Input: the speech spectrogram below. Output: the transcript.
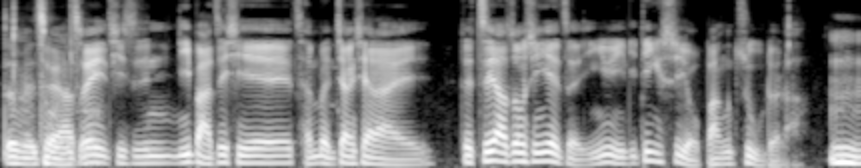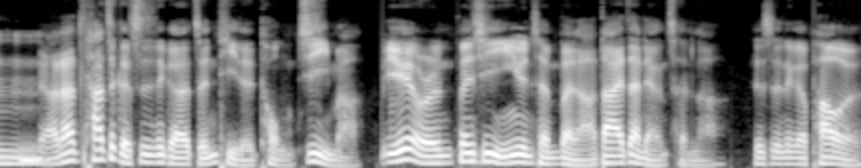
对，没错。啊，所以其实你把这些成本降下来，对资料中心业者营运一定是有帮助的啦。嗯，对啊，那它这个是那个整体的统计嘛，也有人分析营运成本啊，大概占两成啦，就是那个 power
